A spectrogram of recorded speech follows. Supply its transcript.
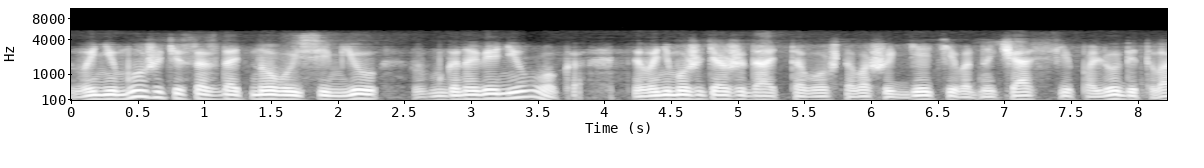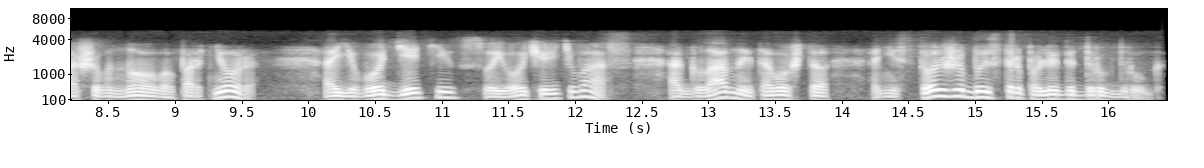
Вы не можете создать новую семью в мгновение ока. Вы не можете ожидать того, что ваши дети в одночасье полюбят вашего нового партнера, а его дети, в свою очередь, вас, а главное того, что они столь же быстро полюбят друг друга.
